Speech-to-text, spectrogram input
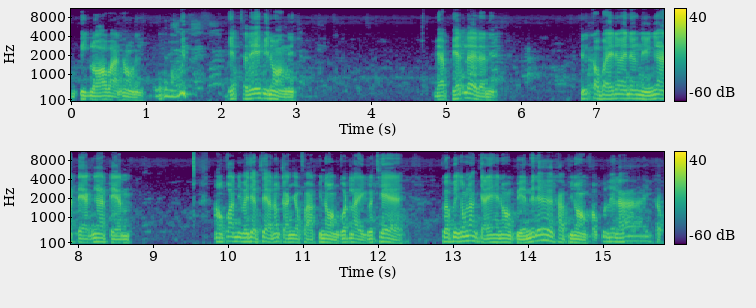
บักพริกล้อบ้านเฮานี่เผ็ดทะเลพี่น้องนี่แบบเผ็ดเลยล่ะนี่ คือเข้าไปหน่อยหนึงนี่เหงาแตกเหงาแตนเอาก่อนที่ไปแซ่บๆน้องกันอยากฝากพี่น้องกดไลค์กดแชร์เพื่อเป็นกำลังใจให้น้องเปลี่ยนไม่เด้อครับพี่น้องขอบคุณหลายๆครับ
